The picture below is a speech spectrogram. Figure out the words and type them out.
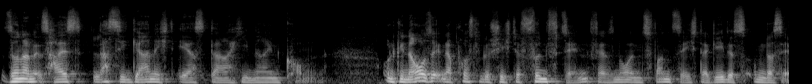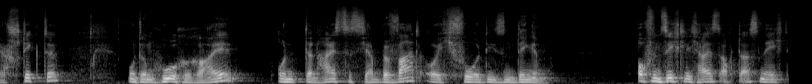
sondern es heißt, lass sie gar nicht erst da hineinkommen. Und genauso in Apostelgeschichte 15, Vers 29, da geht es um das Erstickte und um Hurerei. Und dann heißt es ja, bewahrt euch vor diesen Dingen. Offensichtlich heißt auch das nicht,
